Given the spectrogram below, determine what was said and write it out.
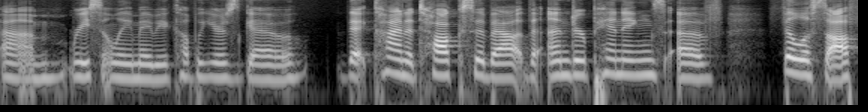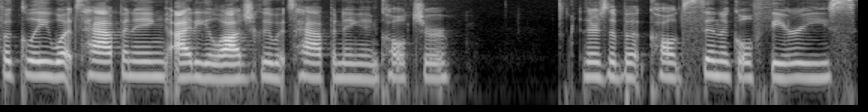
um, recently, maybe a couple years ago, that kind of talks about the underpinnings of philosophically what's happening, ideologically what's happening in culture. There's a book called Cynical Theories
